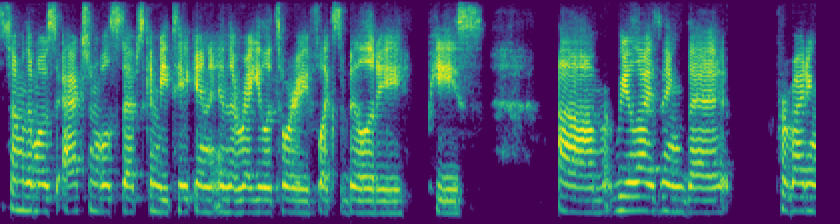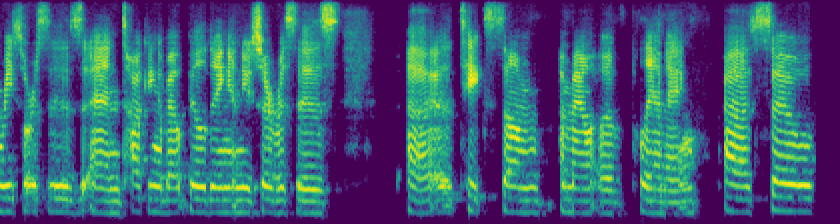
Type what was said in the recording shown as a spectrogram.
some of the most actionable steps can be taken in the regulatory flexibility piece, um, realizing that providing resources and talking about building and new services uh, takes some amount of planning. Uh, so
